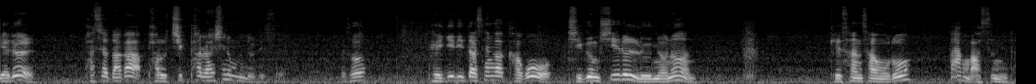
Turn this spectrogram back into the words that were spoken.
얘를 밭에다가 바로 직파를 하시는 분들도 있어요. 그래서 100일이다 생각하고 지금 씨를 넣으면은 계산상으로 딱 맞습니다.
